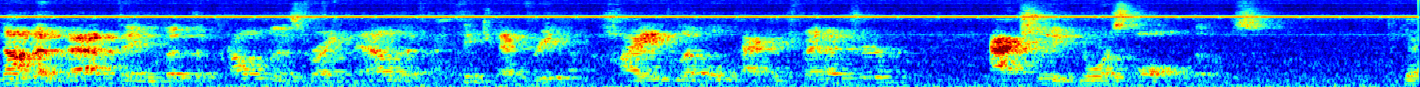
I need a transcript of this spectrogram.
not a bad thing, but the problem is right now that I think every high level package manager actually ignores all of those. yeah.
